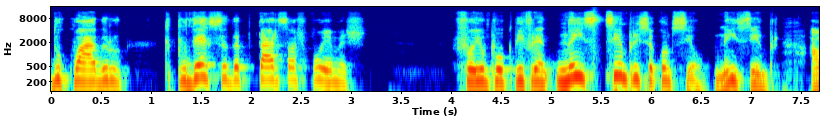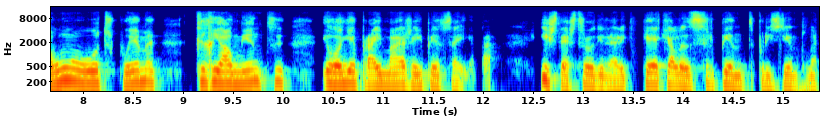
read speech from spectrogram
do quadro que pudesse adaptar-se aos poemas. Foi um pouco diferente. Nem sempre isso aconteceu, nem sempre. Há um ou outro poema que realmente eu olhei para a imagem e pensei, isto é extraordinário, que é aquela serpente, por exemplo, né,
